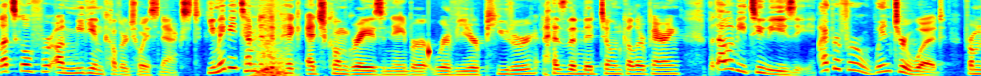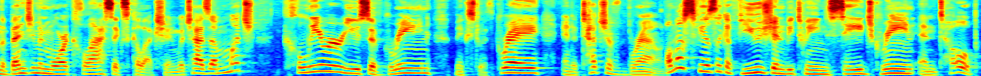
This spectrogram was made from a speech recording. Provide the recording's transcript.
Let's go for a medium color choice next. You may be tempted to pick Edgecomb Gray's neighbor Revere Pewter as the mid-tone color pairing, but that would be too easy. I prefer Winterwood from the Benjamin Moore Classics collection, which has a much clearer use of green mixed with gray and a touch of brown. Almost feels like a fusion between sage green and taupe,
